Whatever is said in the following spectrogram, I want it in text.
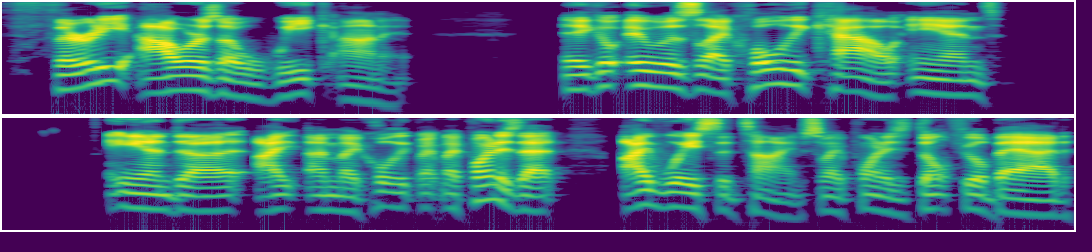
30 hours a week on it. It, it was like, holy cow. And and uh, I, I'm like, holy, my, my point is that I've wasted time. So my point is, don't feel bad.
